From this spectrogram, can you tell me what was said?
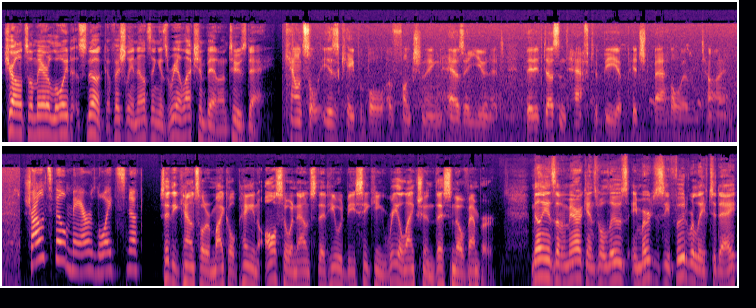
Charlottesville Mayor Lloyd Snook officially announcing his reelection bid on Tuesday. Council is capable of functioning as a unit, that it doesn't have to be a pitched battle every time. Charlottesville Mayor Lloyd Snook. City Councilor Michael Payne also announced that he would be seeking re election this November. Millions of Americans will lose emergency food relief today.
